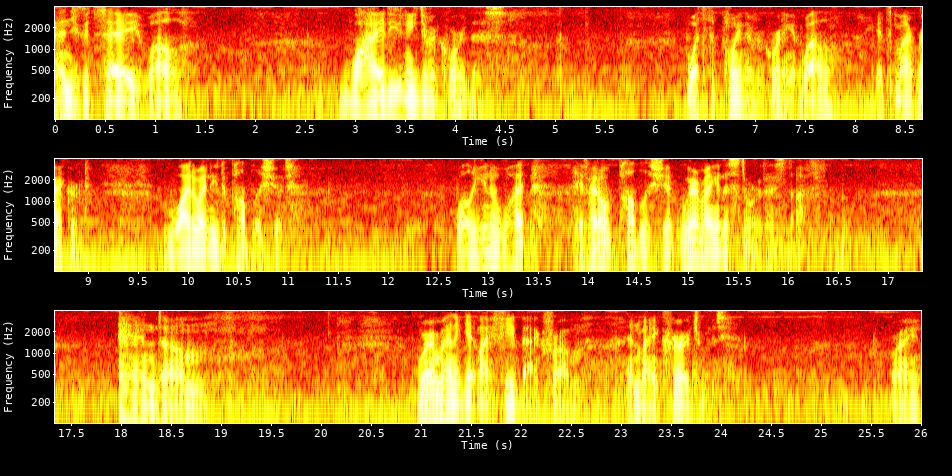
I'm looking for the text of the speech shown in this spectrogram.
And you could say, well, why do you need to record this? What's the point of recording it? Well, it's my record. Why do I need to publish it? Well, you know what? If I don't publish it, where am I going to store this stuff? And um, where am I going to get my feedback from and my encouragement? Right?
